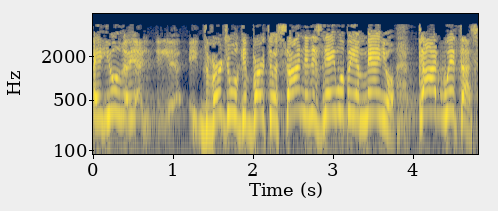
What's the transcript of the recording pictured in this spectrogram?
uh, you will, uh, the virgin will give birth to a son, and his name will be Emmanuel, God with us.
